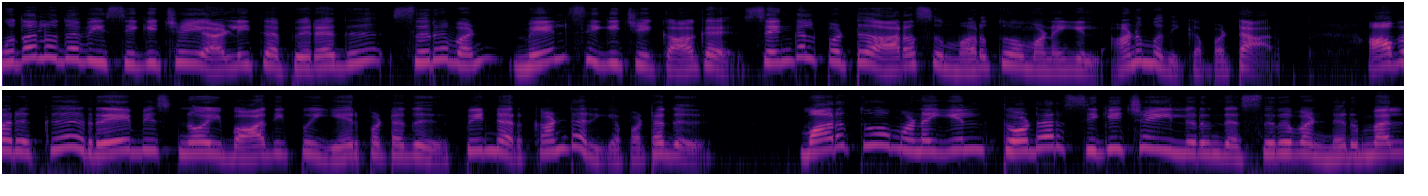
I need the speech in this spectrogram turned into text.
முதலுதவி சிகிச்சை அளித்த பிறகு சிறுவன் மேல் சிகிச்சைக்காக செங்கல்பட்டு அரசு மருத்துவமனையில் அனுமதிக்கப்பட்டார். அவருக்கு ரேபிஸ் நோய் பாதிப்பு ஏற்பட்டது பின்னர் கண்டறியப்பட்டது. மருத்துவமனையில் தொடர் சிகிச்சையில் இருந்த சிறுவன் நிர்மல்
